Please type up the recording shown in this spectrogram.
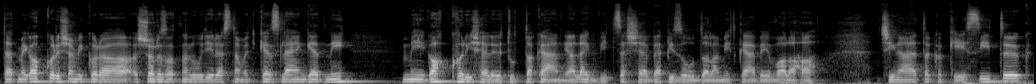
Tehát még akkor is, amikor a sorozatnál úgy éreztem, hogy kezd leengedni, még akkor is elő tudtak állni a legviccesebb epizóddal, amit kb. valaha csináltak a készítők.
